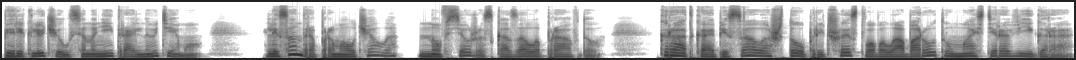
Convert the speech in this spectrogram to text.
Переключился на нейтральную тему. Лиссандра промолчала, но все же сказала правду — Кратко описала, что предшествовало обороту мастера Вигора.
